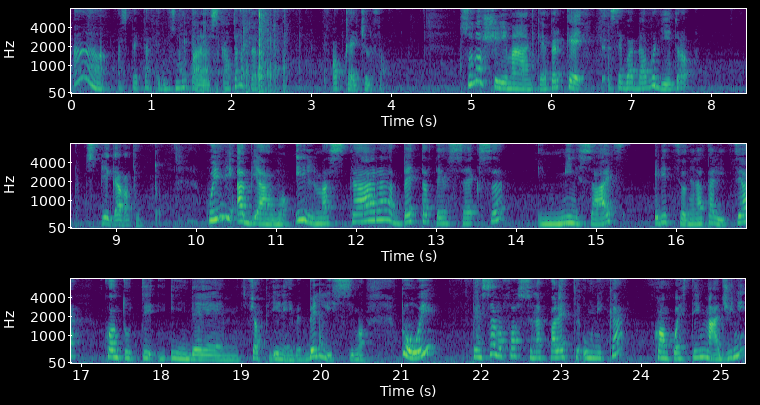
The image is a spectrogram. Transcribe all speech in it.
ah aspettate devo smontare la scatola per ok ce lo fa. Sono scema anche perché se guardavo dietro spiegava tutto quindi abbiamo il mascara Better Than Sex in mini size edizione natalizia con tutti i fiocchi di neve. Bellissimo. Poi pensavo fosse una palette unica con queste immagini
